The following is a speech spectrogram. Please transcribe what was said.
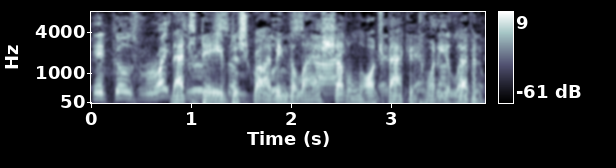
It goes right That's Dave describing the last shuttle launch back in 2011.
